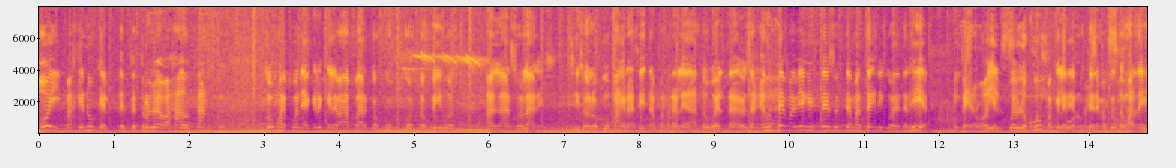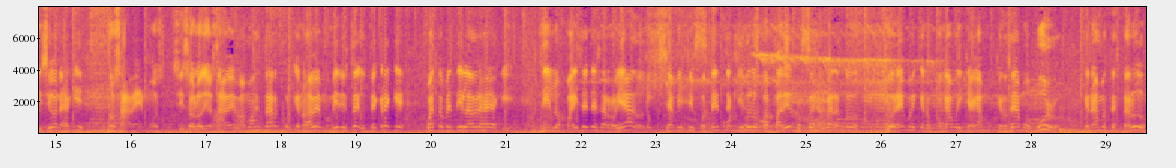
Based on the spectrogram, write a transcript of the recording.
hoy más que nunca el, petróleo ha bajado tanto. ¿Cómo se pone a creer que le van a pagar costos fijos a las solares? Si solo ocupan grasitas para estarle dando vueltas. O sea, es un tema bien extenso, un tema técnico de energía. Pero hoy el pueblo ocupa que le demos. Tenemos que tomar decisiones aquí. No sabemos, si solo Dios sabe, vamos a estar, porque no sabemos. Mire usted, ¿usted cree que cuántos ventiladores hay aquí? Ni en los países desarrollados se han visto impotentes. Aquí solo papá Dios nos puede salvar a todos. Que oremos y que nos pongamos y que hagamos, que no seamos burros que no seamos testarudos.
